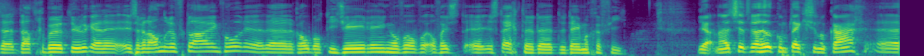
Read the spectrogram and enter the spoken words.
de- dat gebeurt natuurlijk. En eh, is er een andere verklaring voor? Eh, De robotisering of, of, of is, het, is het echt de, de, de demografie? Ja, nou het zit wel heel complex in elkaar. Eh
